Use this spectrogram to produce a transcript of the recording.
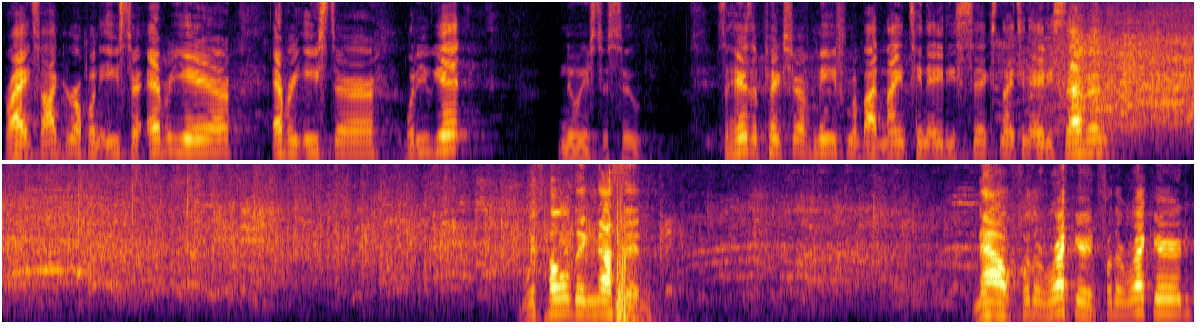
right? So I grew up on Easter every year, every Easter. What do you get? New Easter suit. So here's a picture of me from about 1986, 1987. Withholding nothing. Now, for the record, for the record,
